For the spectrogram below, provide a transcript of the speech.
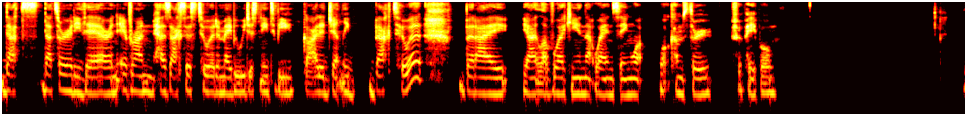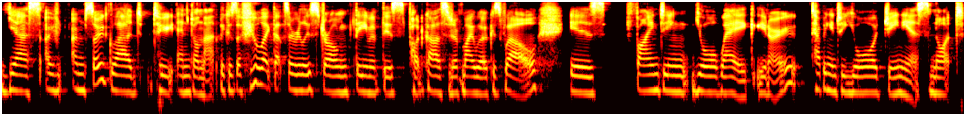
that's that's already there and everyone has access to it and maybe we just need to be guided gently back to it. But i yeah i love working in that way and seeing what what comes through for people. Yes, i am so glad to end on that because I feel like that's a really strong theme of this podcast and of my work as well is finding your way, you know, tapping into your genius, not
